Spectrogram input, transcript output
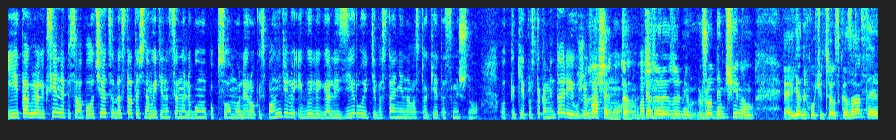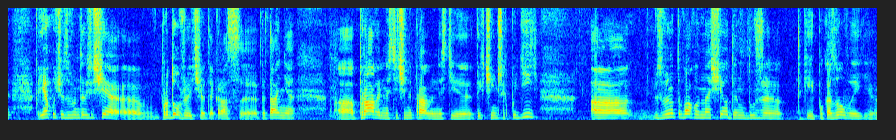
И также Алексей написал, получается, достаточно выйти на сцену любому попсовому или рок-исполнителю, и вы легализируете восстание на Востоке. Это смешно. Вот такие просто комментарии уже Ну, Звичайно, вашему... так. Я вашему- зрозумів. Жодним чином е, я не хочу цього сказати. Я хочу звернутися ще, е, продовжуючи от якраз е, питання е, правильності чи неправильності тих чи інших подій. А, Звернути увагу на ще один дуже такий показовий е,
